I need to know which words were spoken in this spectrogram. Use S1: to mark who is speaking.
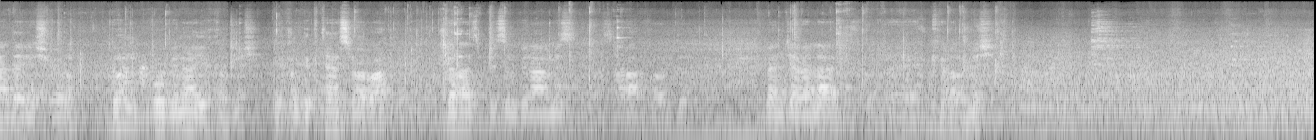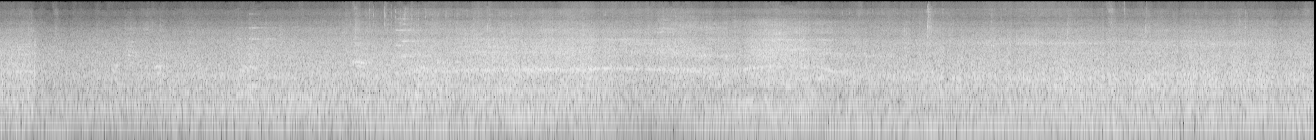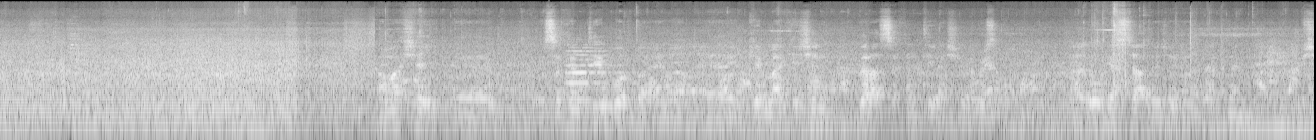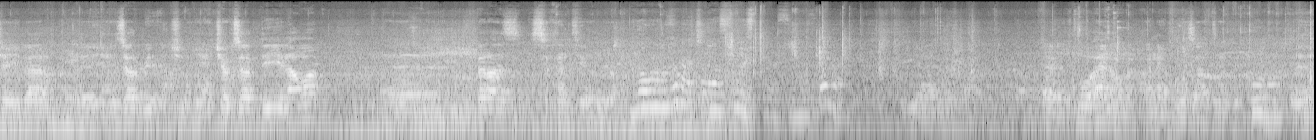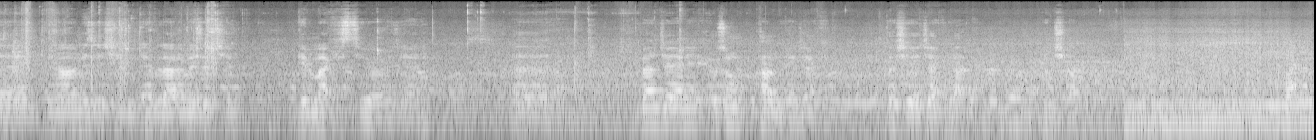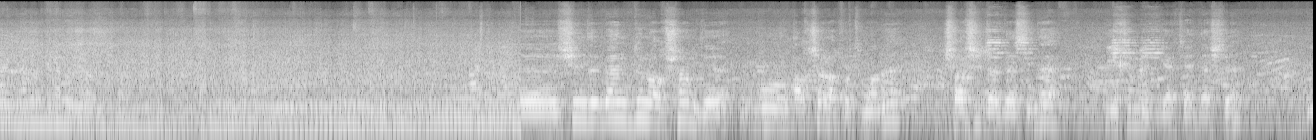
S1: binada yaşıyorum. Dün bu bina yıkılmış. Yıkıldıktan sonra biraz bizim binamız zarar gördü. Pencereler e, kırılmış. Ama şey, e, sıkıntı burada yani. E, girmek için biraz sıkıntı yaşıyoruz. E, sadece yani. Bir şeyler, e, yani zor bir, yani çok zor değil ama e, biraz sıkıntı oluyor.
S2: Yolunuzun açılmasını istiyorsunuz değil mi?
S1: Evet, bu en öne- önemli zaten. E, binamız için, evlerimiz için girmek istiyoruz yani. E, bence yani uzun kalmayacak, taşıyacaklar inşallah.
S3: Ee, Şimdi ben dün akşamdı bu Akçal Apartmanı Çarşı Caddesi'nde yıkımı gerçekleşti.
